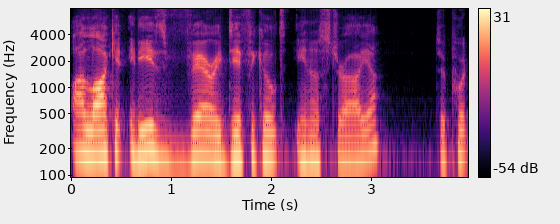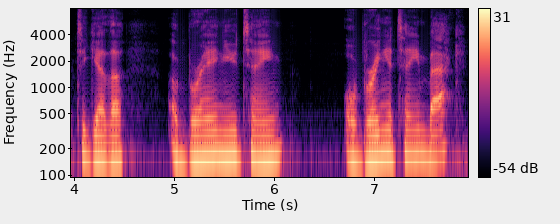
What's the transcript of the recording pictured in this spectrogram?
I like it. It is very difficult in Australia to put together a brand new team or bring a team back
